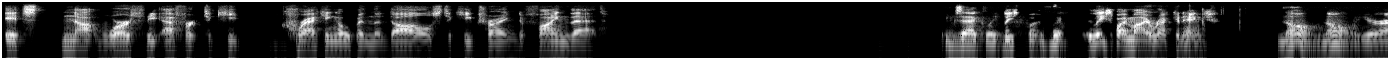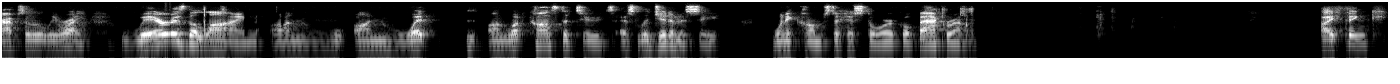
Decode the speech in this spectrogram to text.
it's not worth the effort to keep cracking open the dolls to keep trying to find that Exactly. At least by, at least by my reckoning. No, no, you're absolutely right. Where is the line on on what on what constitutes as legitimacy when it comes to historical background? I think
